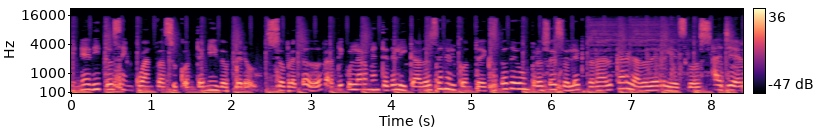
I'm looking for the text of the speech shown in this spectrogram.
inéditos en cuanto a su contenido, pero, sobre todo, particularmente delicados en el contexto de un proceso electoral cargado de riesgos. Ayer,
